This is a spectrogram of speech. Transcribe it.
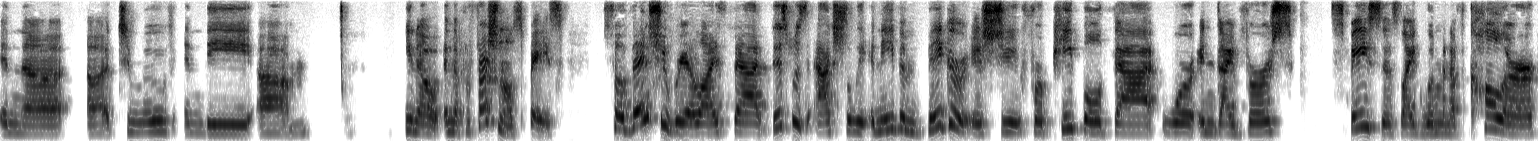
in the uh, to move in the um, you know in the professional space. So then she realized that this was actually an even bigger issue for people that were in diverse spaces like women of color,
